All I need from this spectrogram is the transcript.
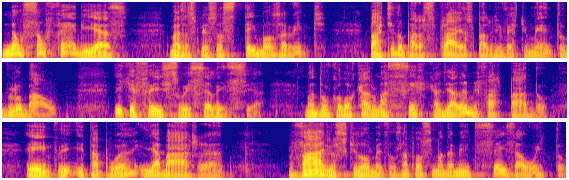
não são férias, mas as pessoas teimosamente partindo para as praias para o divertimento global. E que fez Sua Excelência? Mandou colocar uma cerca de arame farpado entre Itapuã e a Barra vários quilômetros, aproximadamente seis a oito,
